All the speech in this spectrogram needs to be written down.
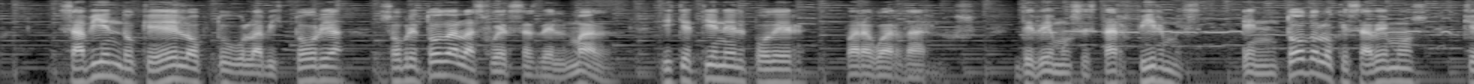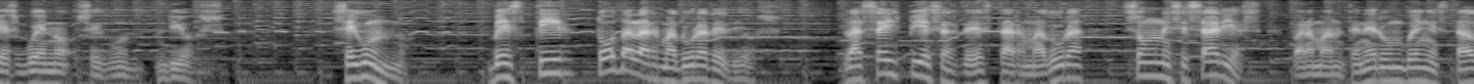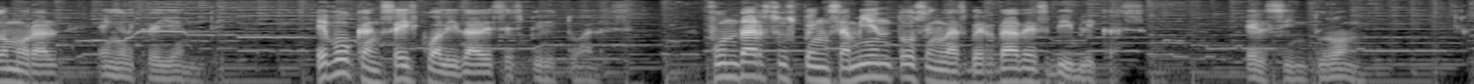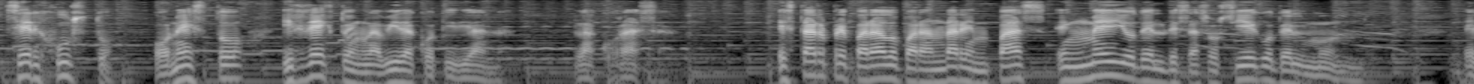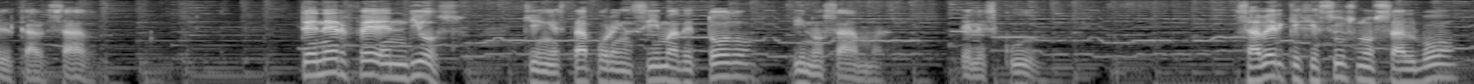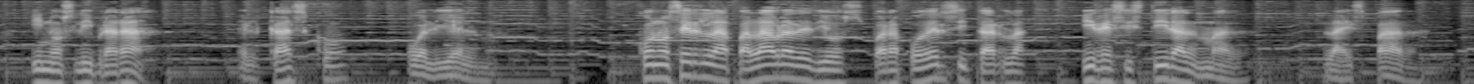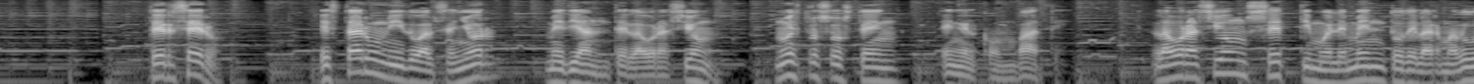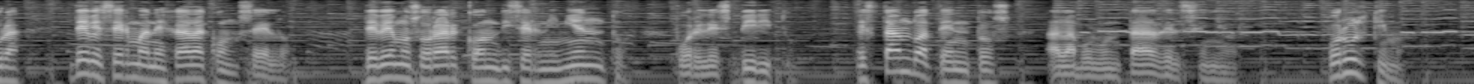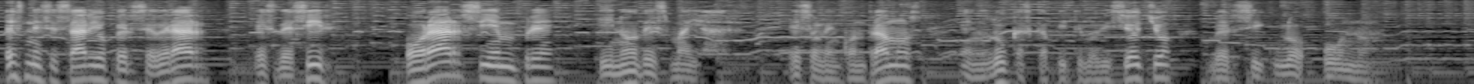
sabiendo que Él obtuvo la victoria sobre todas las fuerzas del mal y que tiene el poder para guardarnos. Debemos estar firmes en todo lo que sabemos que es bueno según Dios. Segundo, vestir toda la armadura de Dios. Las seis piezas de esta armadura son necesarias para mantener un buen estado moral en el creyente. Evocan seis cualidades espirituales. fundar sus pensamientos en las verdades bíblicas. El cinturón. Ser justo, honesto y recto en la vida cotidiana. La coraza. Estar preparado para andar en paz en medio del desasosiego del mundo. El calzado. Tener fe en Dios, quien está por encima de todo y nos ama. El escudo Saber que Jesús nos salvó y nos librará, el casco o el yelmo. Conocer la palabra de Dios para poder citarla y resistir al mal, la espada. Tercero, estar unido al Señor mediante la oración, nuestro sostén en el combate. La oración, séptimo elemento de la armadura, debe ser manejada con celo debemos orar con discernimiento por el Espíritu, estando atentos a la voluntad del Señor. Por último, es necesario perseverar, es decir, orar siempre y no desmayar. Eso lo encontramos en Lucas capítulo 18, versículo 1.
